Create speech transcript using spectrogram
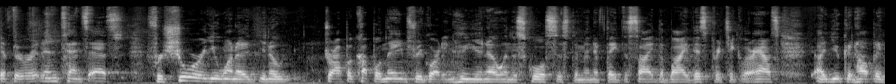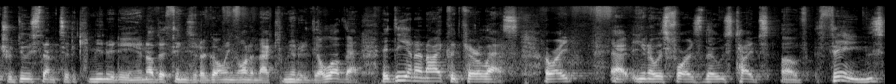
If they're an intense S, for sure you want to, you know, drop a couple names regarding who you know in the school system. And if they decide to buy this particular house, uh, you can help introduce them to the community and other things that are going on in that community. They'll love that. Dean and I could care less, all right? Uh, you know, as far as those types of things,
